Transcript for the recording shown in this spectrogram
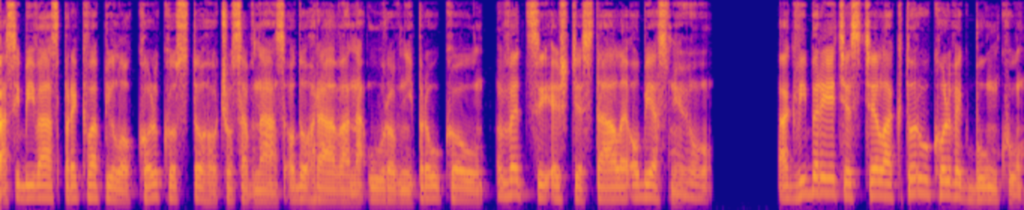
Asi by vás prekvapilo, koľko z toho, čo sa v nás odohráva na úrovni prvkov, vedci ešte stále objasňujú. Ak vyberiete z tela ktorúkoľvek bunku,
